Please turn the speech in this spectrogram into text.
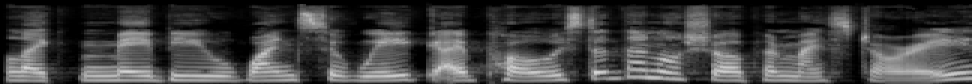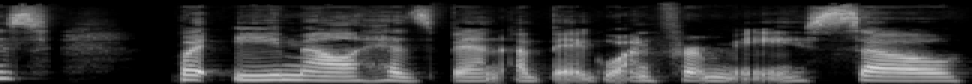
like maybe once a week I post and then I'll show up in my stories. But email has been a big one for me. So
